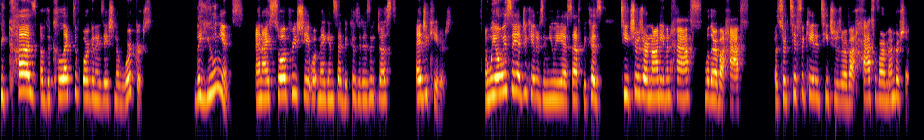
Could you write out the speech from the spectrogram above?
because of the collective organization of workers, the unions. And I so appreciate what Megan said because it isn't just educators. And we always say educators in UESF because teachers are not even half, well, they're about half, but certificated teachers are about half of our membership.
